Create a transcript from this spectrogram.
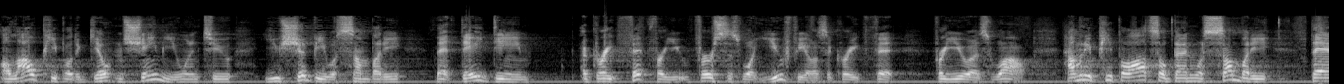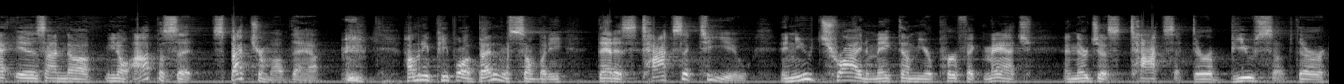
allow people to guilt and shame you into you should be with somebody that they deem a great fit for you versus what you feel is a great fit for you as well. How many people also been with somebody that is on the you know opposite spectrum of that? How many people have been with somebody that is toxic to you and you try to make them your perfect match and they're just toxic, they're abusive, they're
